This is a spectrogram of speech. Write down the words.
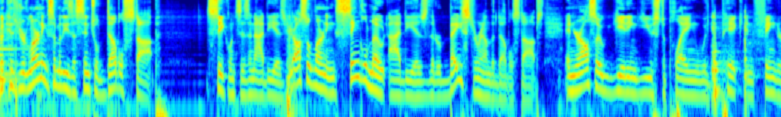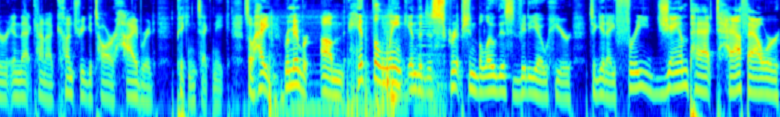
because you're learning some of these essential double stop sequences and ideas. You're also learning single note ideas that are based around the double stops, and you're also getting used to playing with the pick and finger in that kind of country guitar hybrid picking technique. So hey, remember, um, hit the link in the description below this video here to get a free jam-packed half-hour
